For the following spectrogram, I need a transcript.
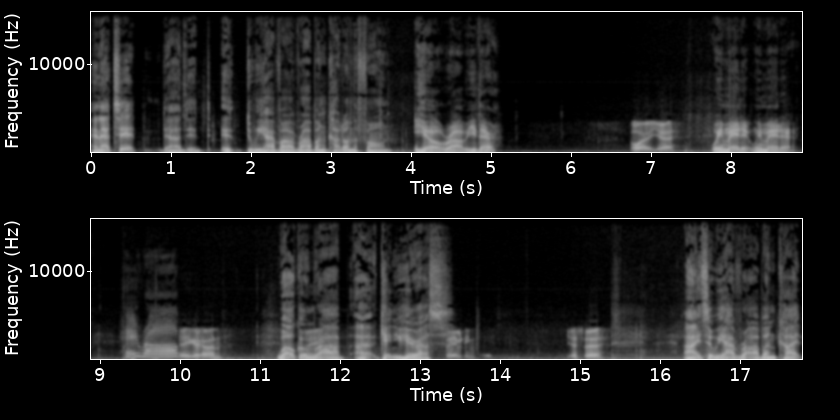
and that's it. Uh, it, it. Do we have uh, Rob Unkut on the phone? Yo, Rob, are you there? Oh, yeah. We made it. We made it. Hey, Rob. How you going? Welcome, Rob. Uh, can you hear us? Good evening. Yes, sir. All right, so we have Rob Uncut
